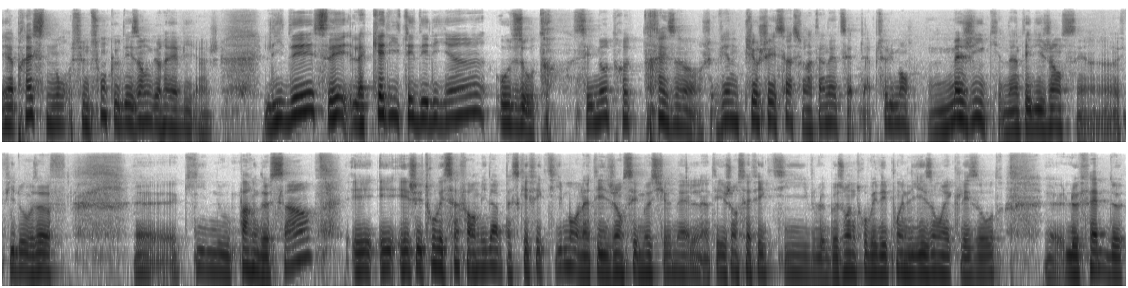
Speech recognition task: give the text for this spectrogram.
et après ce, ne sont que des angles de réhabillage. L'idée c'est la qualité des liens aux autres, c'est notre trésor. Je viens de piocher ça sur internet, c'est absolument magique d'intelligence, c'est un philosophe euh, qui nous parle de ça, et, j'ai trouvé ça formidable, parce qu'effectivement, l'intelligence émotionnelle, l'intelligence affective, le besoin de trouver des points de liaison avec les autres, euh, le fait de,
